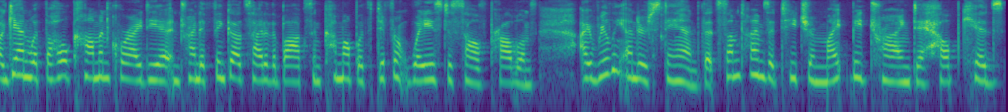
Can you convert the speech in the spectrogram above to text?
again, with the whole Common Core idea and trying to think outside of the box and come up with different ways to solve problems, I really understand that sometimes a teacher might be trying to help kids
